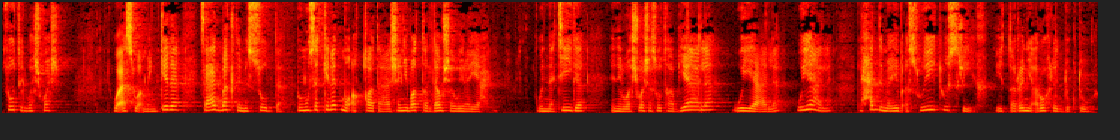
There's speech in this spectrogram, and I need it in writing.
صوت الوشوشة وأسوأ من كده ساعات بكتم الصوت ده بمسكنات مؤقتة عشان يبطل دوشة ويريحني. والنتيجة إن الوشوشة صوتها بيعلى ويعلى ويعلى لحد ما يبقى صويت وصريخ يضطرني أروح للدكتور.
